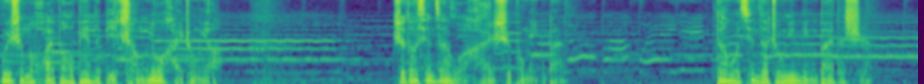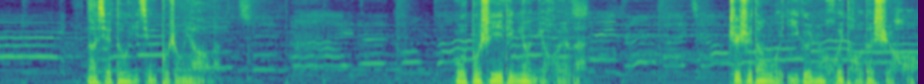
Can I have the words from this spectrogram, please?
为什么怀抱变得比承诺还重要。”直到现在，我还是不明白。但我现在终于明白的是，那些都已经不重要了。我不是一定要你回来，只是当我一个人回头的时候，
